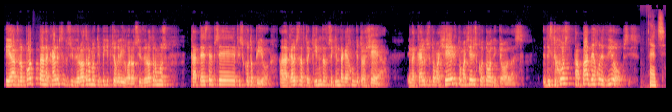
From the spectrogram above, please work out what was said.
η ανθρωπότητα ανακάλυψε το σιδηρόδρομο και πήγε πιο γρήγορα. Ο σιδηρόδρομος κατέστρεψε φυσικό τοπίο. Ανακάλυψε τα αυτοκίνητα, τα αυτοκίνητα έχουν και τροχέα. Ανακάλυψε το μαχαίρι, το μαχαίρι σκοτώνει κιόλας. Δυστυχώς τα πάντα έχουν δύο όψεις. Έτσι.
